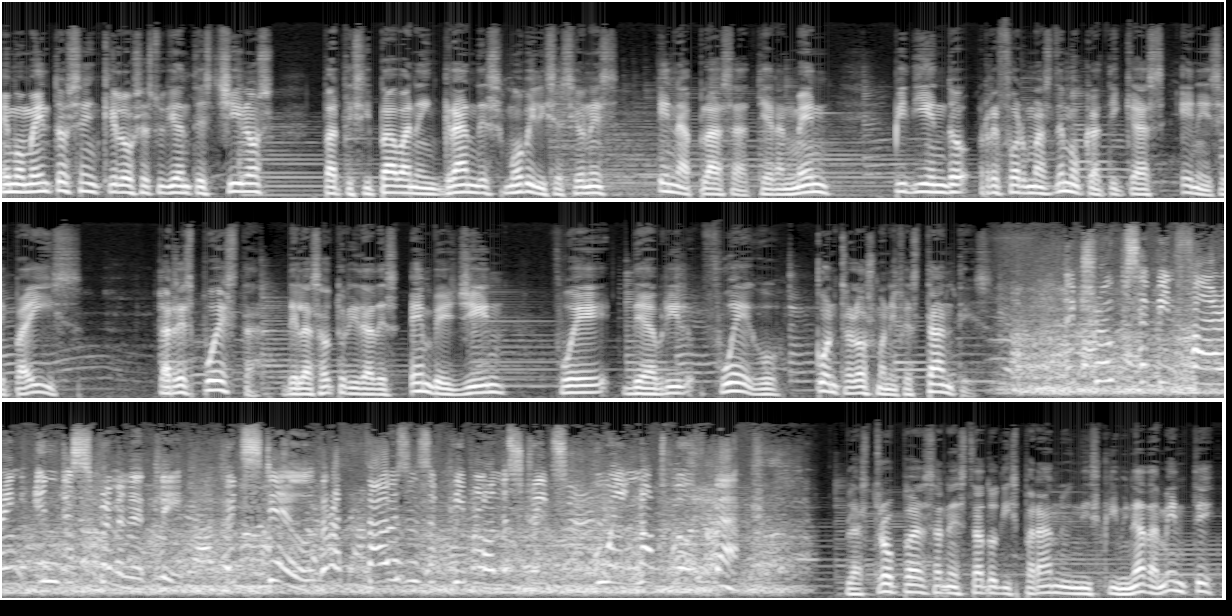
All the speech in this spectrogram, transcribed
en momentos en que los estudiantes chinos participaban en grandes movilizaciones en la plaza Tiananmen pidiendo reformas democráticas en ese país. La respuesta de las autoridades en Beijing fue de abrir fuego contra los manifestantes. Las tropas han estado disparando indiscriminadamente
